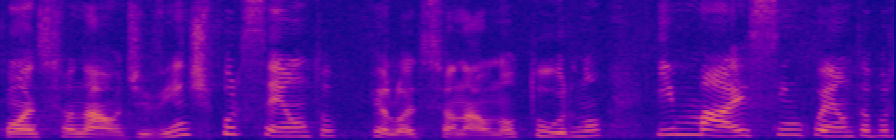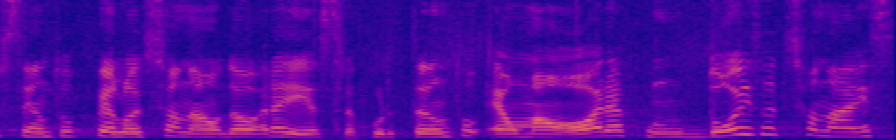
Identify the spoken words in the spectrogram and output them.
com adicional de 20% pelo adicional noturno e mais 50% pelo adicional da hora extra. Portanto, é uma hora com dois adicionais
